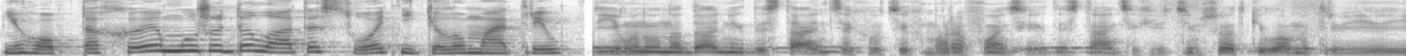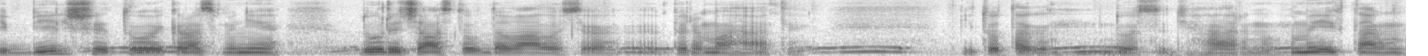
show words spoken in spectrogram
Його птахи можуть долати сотні кілометрів. Іменно на дальніх дистанціях, оцих марафонських дистанціях від 700 кілометрів і і більше, то якраз мені дуже часто вдавалося е, перемагати. І то так досить гарно. Ми їх там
